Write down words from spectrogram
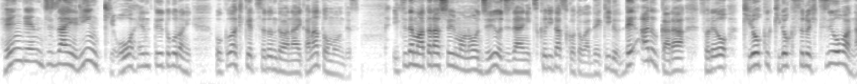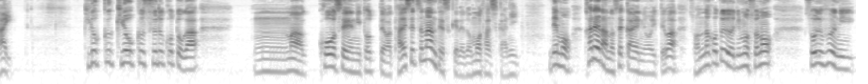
変幻自在、臨機応変というところに、僕は帰結するんではないかなと思うんです。いつでも新しいものを自由自在に作り出すことができる。であるから、それを記憶、記録する必要はない。記録、記憶することが、うん、まあ、後世にとっては大切なんですけれども、確かに。でも、彼らの世界においては、そんなことよりも、その、そういうふうに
